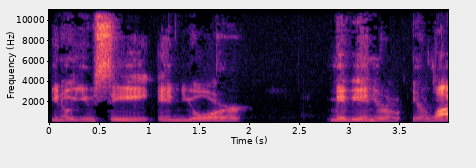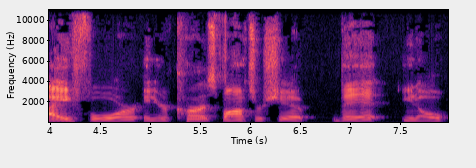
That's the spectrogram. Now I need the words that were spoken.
you know you see in your maybe in your your life or in your current sponsorship that you know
